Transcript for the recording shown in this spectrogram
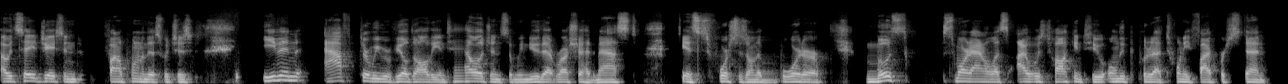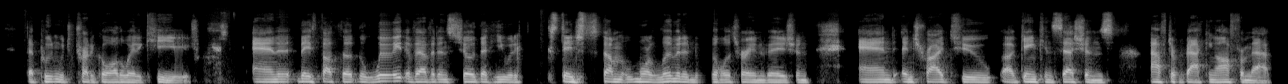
I would say, Jason, final point on this, which is even after we revealed all the intelligence and we knew that Russia had massed its forces on the border, most smart analysts I was talking to only put it at 25% that Putin would try to go all the way to Kiev and they thought that the weight of evidence showed that he would stage some more limited military invasion and and try to uh, gain concessions after backing off from that.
